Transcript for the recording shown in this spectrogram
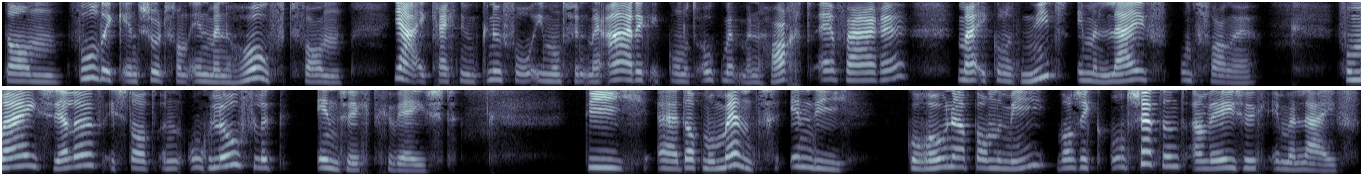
dan voelde ik een soort van in mijn hoofd van, ja, ik krijg nu een knuffel, iemand vindt mij aardig. Ik kon het ook met mijn hart ervaren, maar ik kon het niet in mijn lijf ontvangen. Voor mijzelf is dat een ongelooflijk inzicht geweest. Die, uh, dat moment in die coronapandemie was ik ontzettend aanwezig in mijn lijf.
